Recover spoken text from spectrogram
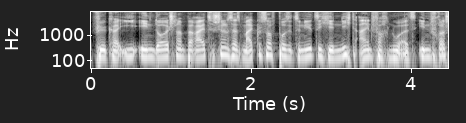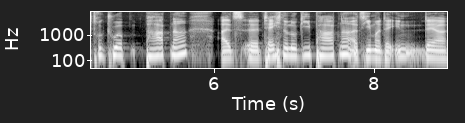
für KI in Deutschland bereitzustellen. Das heißt, Microsoft positioniert sich hier nicht einfach nur als Infrastrukturpartner, als äh, Technologiepartner, als jemand, der, in, der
